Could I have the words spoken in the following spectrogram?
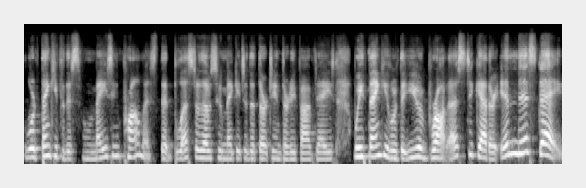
Lord thank you for this amazing promise that blessed are those who make it to the 1335 days. We thank you lord that you have brought us together in this day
